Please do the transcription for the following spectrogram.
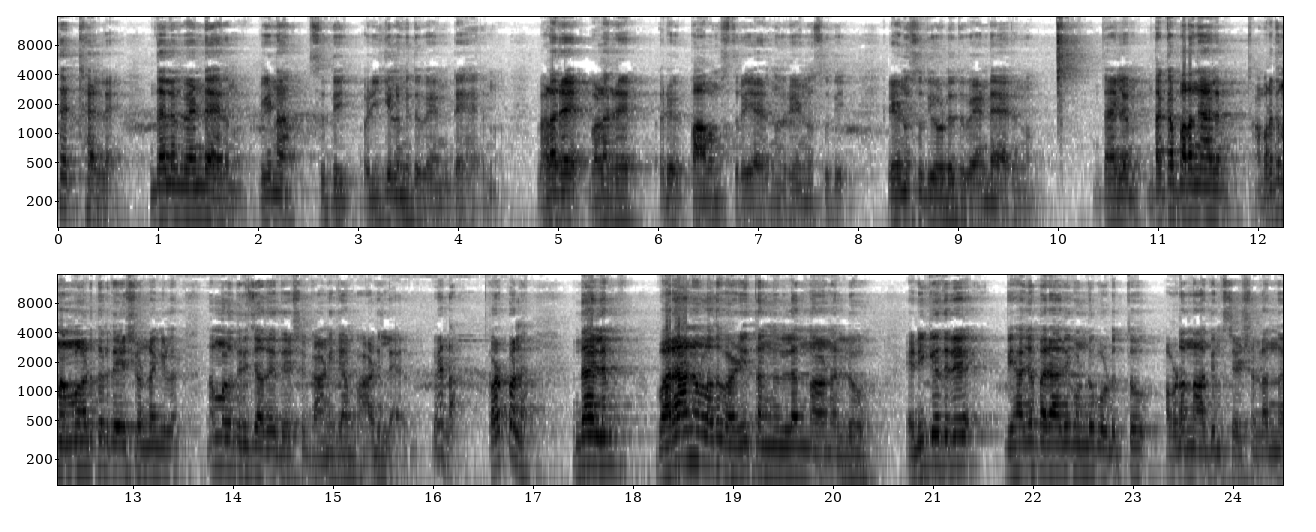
തെറ്റല്ലേ? എന്തായാലും വേണ്ടായിരുന്നു. വീണ സുധി ഒരിക്കലും ഇത് വേണ്ടായിരുന്നു. വളരെ വളരെ ഒരു പാവം സ്ത്രീയായിരുന്നു രേണു സുധി. രേണു സുധിയോട് ഇത് വേണ്ടായിരുന്നു. എന്തായാലും ഇതൊക്കെ പറഞ്ഞാലും അവർക്ക് നമ്മളടുത്തൊരു ദേഷ്യം ഉണ്ടെങ്കിൽ നമ്മൾ തിരിച്ച് അതേ ദേഷ്യം കാണിക്കാൻ പാടില്ലായിരുന്നു. വേണ്ട കുഴപ്പമില്ല. എന്തായാലും വരാനുള്ളത് വഴി തങ്ങില്ലെന്നാണല്ലോ. എനിക്കെതിരെ വ്യാജ പരാതി കൊണ്ട് കൊടുത്തു. അവിടെ നിന്ന് ആദ്യം സ്റ്റേഷനിലൊന്ന്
